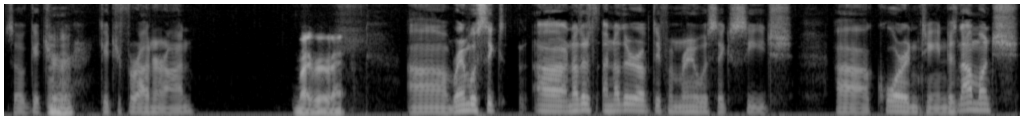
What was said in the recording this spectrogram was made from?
So get your Mhm. get your For Honor on. Right, right, right. Uh, Rainbow Six. Uh, another another update from Rainbow Six Siege. Uh, quarantine. There's not much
